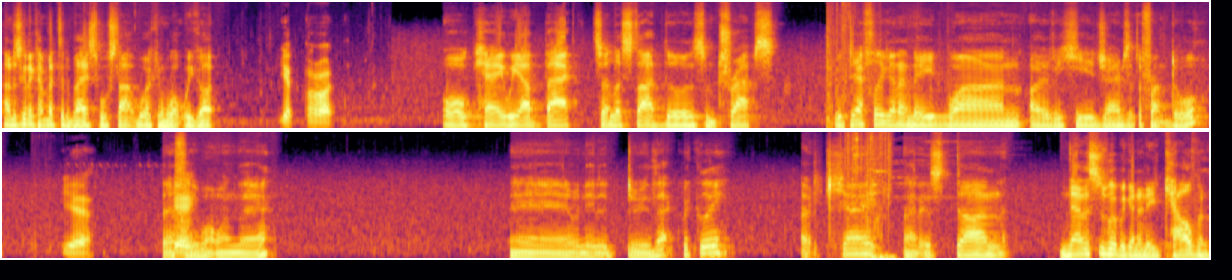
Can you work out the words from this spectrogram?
I'm just going to come back to the base. We'll start working what we got. Yep. All right. Okay, we are back. So let's start doing some traps. We're definitely going to need one over here, James, at the front door. Yeah. Definitely Yeah. want one there. And we need to do that quickly. Okay, that is done. Now this is where we're going to need Kelvin.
